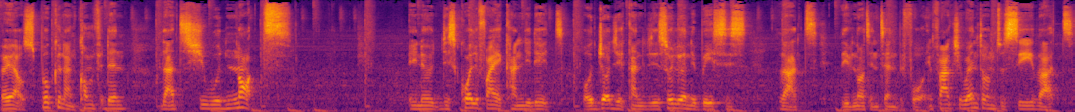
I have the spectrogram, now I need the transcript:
very outspoken and confident that she would not, you know, disqualify a candidate or judge a candidate solely on the basis that they've not intended before. In fact, she went on to say that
